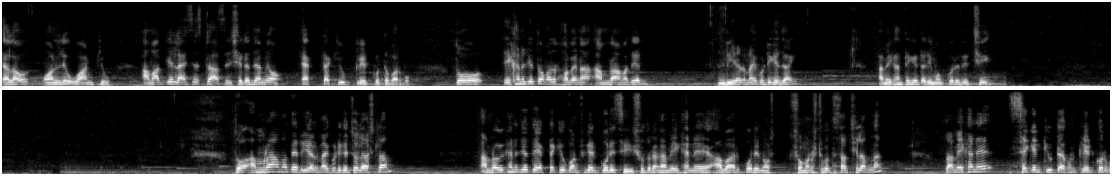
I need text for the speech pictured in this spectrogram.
allows only one queue আমার যে লাইসেন্সটা আছে, সেটা দিয়ে আমি একটা কিউ ক্রিয়েট করতে পারব। তো এখানে যেহেতু আমাদের হবে না, আমরা আমাদের রিয়েল মাইকোটিকে যাই। আমি এখান থেকে এটা রিমুভ করে দিচ্ছি। তো আমরা আমাদের রিয়েল মাইক্রোটিকে চলে আসলাম। আমরা ওইখানে যেহেতু একটা কিউ কনফিগার করেছি, সুতরাং আমি এখানে আবার করে সময় নষ্ট করতে চাচ্ছিলাম না। তো আমি এখানে সেকেন্ড কিউটা এখন ক্রিয়েট করব।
